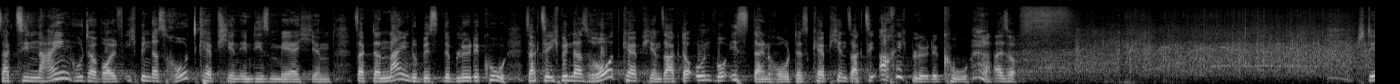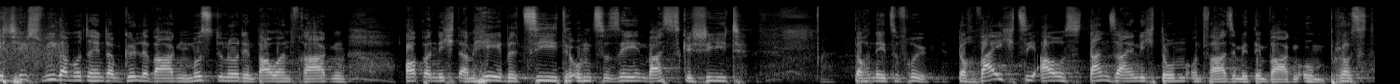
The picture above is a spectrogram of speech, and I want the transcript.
Sagt sie, nein, guter Wolf, ich bin das Rotkäppchen in diesem Märchen. Sagt er, nein, du bist eine blöde Kuh. Sagt sie, ich bin das Rotkäppchen. Sagt er, und wo ist dein rotes Käppchen? Sagt sie, ach, ich blöde Kuh. Also steht die Schwiegermutter hinterm Güllewagen, musst du nur den Bauern fragen, ob er nicht am Hebel zieht, um zu sehen, was geschieht. Doch nee, zu früh. Doch weicht sie aus, dann sei nicht dumm und fahr sie mit dem Wagen um. Prost.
